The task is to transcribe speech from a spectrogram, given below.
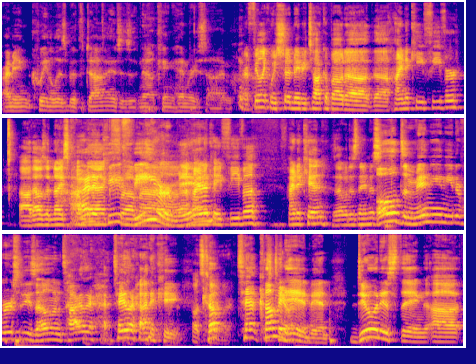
I mean, Queen Elizabeth dies. Is it now King Henry's time? I feel like we should maybe talk about uh, the Heinicke fever. Uh, that was a nice comeback Heinicke from fever, uh, man. Heinicke fever. Heineken, is that what his name is? Old Dominion University's own Tyler Taylor Heinicke. Oh, it's Com- Taylor. ta- coming Taylor, in, man, doing his thing, uh,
